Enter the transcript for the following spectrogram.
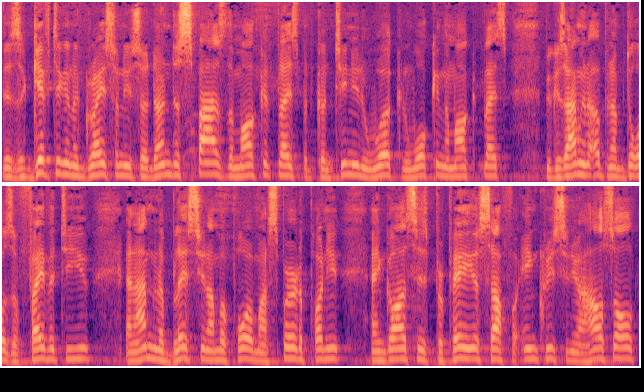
There's a gifting and a grace on you, so don't despise the marketplace, but continue to work and walk in the marketplace because I'm going to open up doors of favor to you and I'm going to bless you and I'm going to pour my spirit upon you. And God says, prepare yourself for increase in your household.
